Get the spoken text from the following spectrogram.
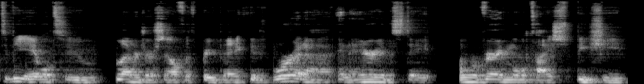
to be able to leverage ourselves with prepay because we're in a in an area of the state where we're very multi-species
